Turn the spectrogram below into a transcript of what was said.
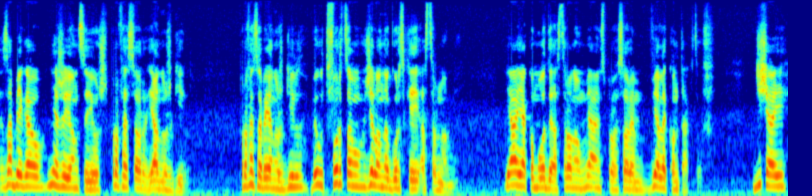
zabiegał nieżyjący już profesor Janusz Gil. Profesor Janusz Gil był twórcą zielonogórskiej astronomii. Ja, jako młody astronom, miałem z profesorem wiele kontaktów. Dzisiaj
